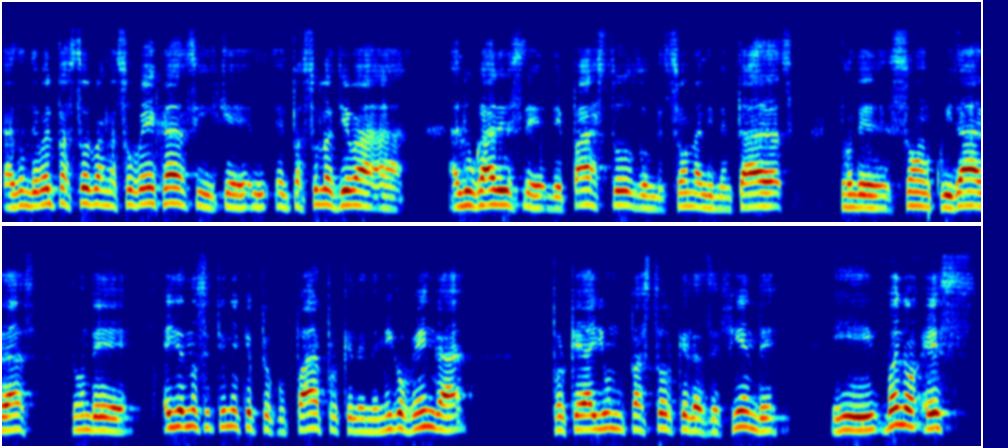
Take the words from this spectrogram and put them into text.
a donde va el pastor van las ovejas y que el, pastor las lleva a, lugares de, pastos donde son alimentadas donde son cuidadas, donde ellas no se tienen que preocupar porque el enemigo venga, porque hay un pastor que las defiende. Y bueno, es,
